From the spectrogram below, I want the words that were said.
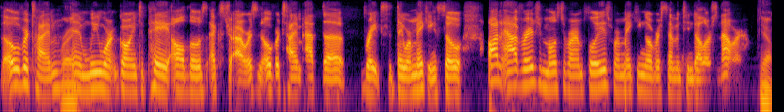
the overtime Right. and we weren't going to pay all those extra hours in overtime at the rates that they were making. So on average, most of our employees were making over $17 an hour. Yeah.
